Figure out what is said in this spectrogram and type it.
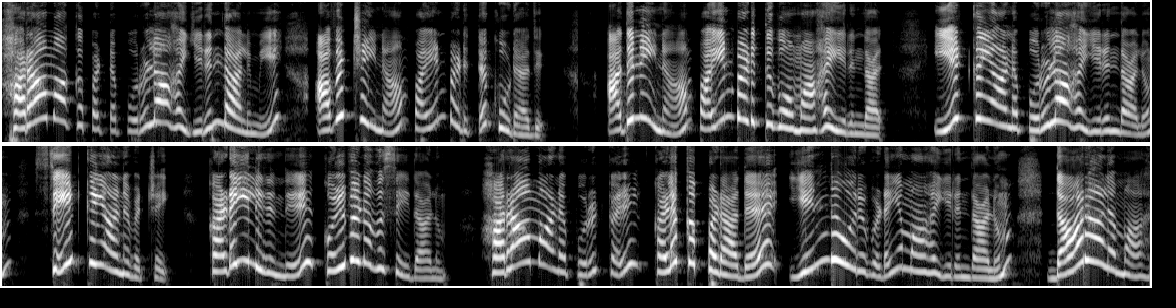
ஹராமாக்கப்பட்ட பொருளாக இருந்தாலுமே அவற்றை நாம் பயன்படுத்தக்கூடாது. அதனை நாம் பயன்படுத்துவோமாக இருந்தால் இயற்கையான பொருளாக இருந்தாலும் செயற்கையானவற்றை கடையிலிருந்து கொள்வனவு செய்தாலும் ஹராமான பொருட்கள் கலக்கப்படாத எந்த ஒரு விடயமாக இருந்தாலும் தாராளமாக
